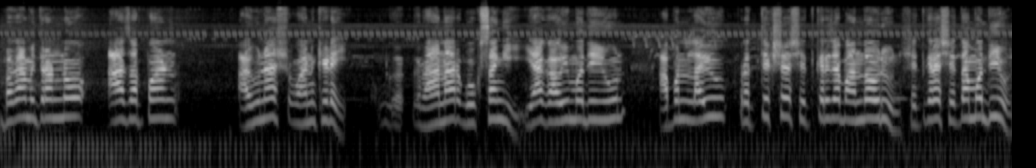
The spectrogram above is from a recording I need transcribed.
बघा मित्रांनो आज आपण अविनाश वानखेडे राहणार गोकसांगी या गावीमध्ये येऊन आपण लाईव्ह प्रत्यक्ष शेतकऱ्याच्या बांधावर येऊन शेतकऱ्या शेतामध्ये येऊन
